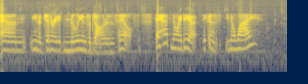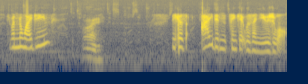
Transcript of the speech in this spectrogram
and you know generated millions of dollars in sales. They had no idea because you know why? Do you want to know why, Gene? Why? because I didn't think it was unusual.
